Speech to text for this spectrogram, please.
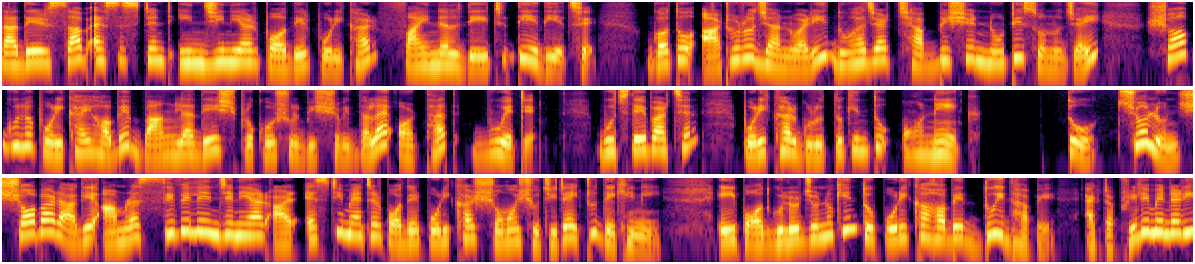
তাদের সাব অ্যাসিস্ট্যান্ট ইঞ্জিনিয়ার পদের পরীক্ষার ফাইনাল ডেট দিয়ে দিয়েছে। গত ১৮ জানুয়ারি দু হাজার নোটিশ অনুযায়ী সবগুলো পরীক্ষাই হবে বাংলাদেশ প্রকৌশল বিশ্ববিদ্যালয়, অর্থাৎ বুয়েটে। বুঝতেই পারছেন, পরীক্ষার গুরুত্ব কিন্তু অনেক। তো চলুন, সবার আগে আমরা সিভিল ইঞ্জিনিয়ার আর এস্টিমেটের পদের পরীক্ষার সময়সূচিটা একটু দেখে নিই। এই পদগুলোর জন্য কিন্তু পরীক্ষা হবে দুই ধাপে, একটা প্রিলিমিনারি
